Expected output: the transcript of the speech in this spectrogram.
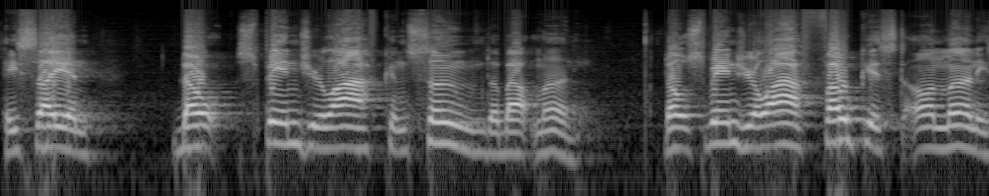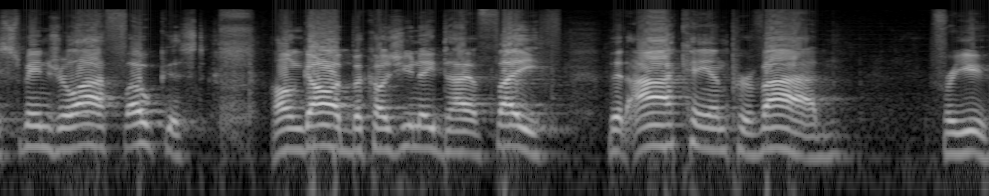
He's saying, Don't spend your life consumed about money. Don't spend your life focused on money. Spend your life focused on God because you need to have faith that I can provide for you.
